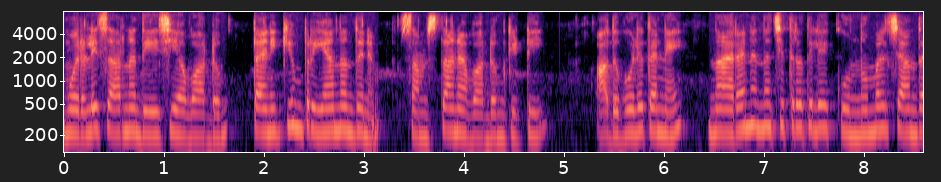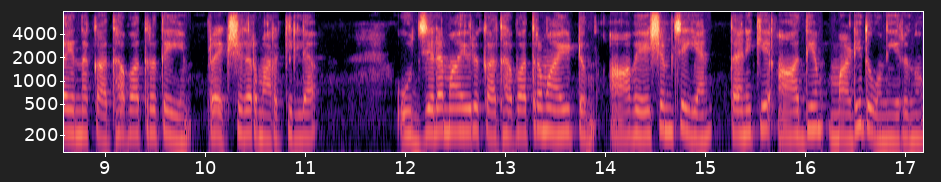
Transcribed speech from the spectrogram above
മുരളി സാറിന് ദേശീയ അവാർഡും തനിക്കും പ്രിയാനന്ദനും സംസ്ഥാന അവാർഡും കിട്ടി. അതുപോലെ തന്നെ നരൻ എന്ന ചിത്രത്തിലെ കുന്നുമ്മൽ ശാന്ത എന്ന കഥാപാത്രത്തെയും പ്രേക്ഷകർ മറക്കില്ല. ഉജ്ജ്വലമായൊരു കഥാപാത്രമായിട്ടും ആ വേഷം ചെയ്യാൻ തനിക്ക് ആദ്യം മടി തോന്നിയിരുന്നു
